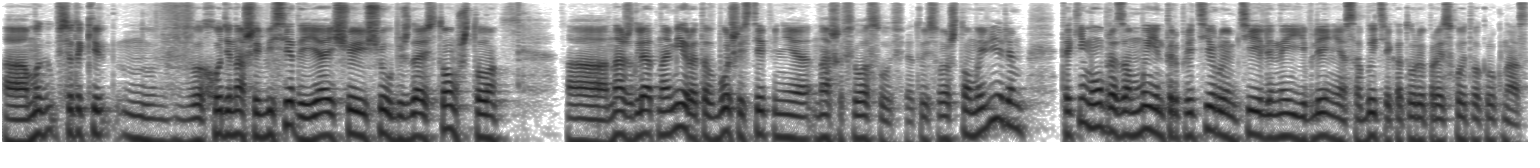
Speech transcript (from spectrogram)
мы все-таки в ходе нашей беседы я еще и еще убеждаюсь в том, что а, наш взгляд на мир – это в большей степени наша философия. То есть во что мы верим, таким образом мы интерпретируем те или иные явления, события, которые происходят вокруг нас.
